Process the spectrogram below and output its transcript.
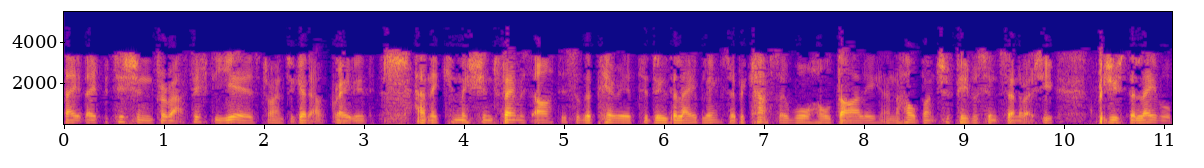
they, they petitioned for about 50 years trying to get it upgraded, and they commissioned famous artists of the period to do the labeling. So Picasso, Warhol, Dali, and a whole bunch of people since then have actually produced the label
